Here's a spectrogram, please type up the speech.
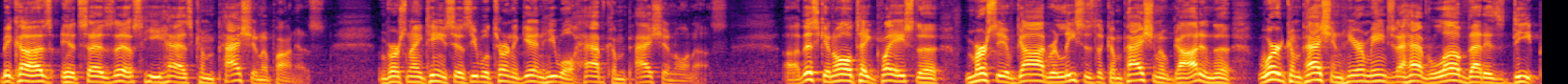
because it says this He has compassion upon us. In verse 19, he says, He will turn again, He will have compassion on us. Uh, this can all take place. The mercy of God releases the compassion of God, and the word compassion here means to have love that is deep,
